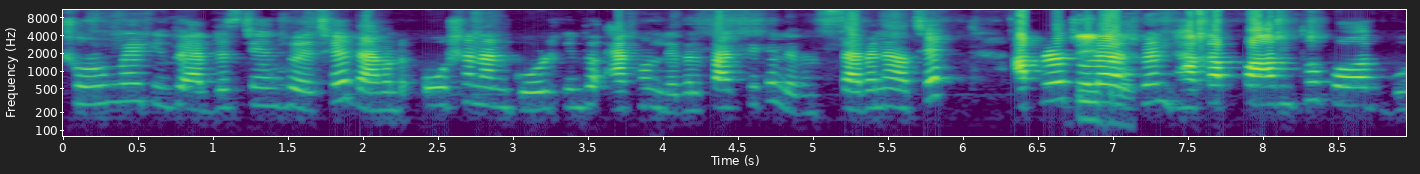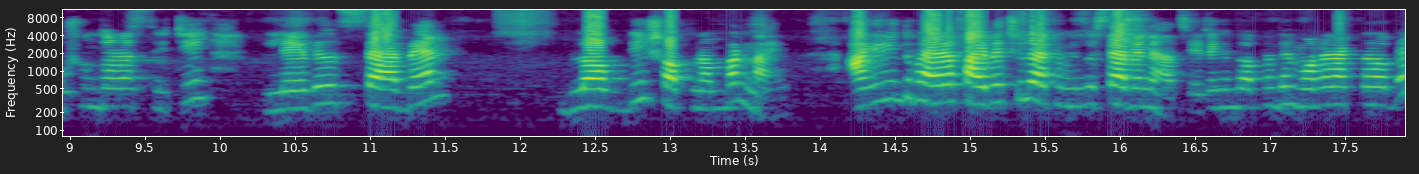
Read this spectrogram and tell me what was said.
শোরুমের কিন্তু অ্যাড্রেস চেঞ্জ হয়েছে। ডায়মন্ড ওশান অ্যান্ড গোল্ড কিন্তু এখন লেভেল ফাইভ থেকে লেভেল সেভেনে আছে। আপনারা চলে আসবেন Dhaka Panthapath Bashundhara city level seven block D shop number nine আগে কিন্তু ভাইয়েরা ফাইভে ছিল, এখন কিন্তু সেভেনে আছে। এটা কিন্তু আপনাদের মনে রাখতে হবে।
